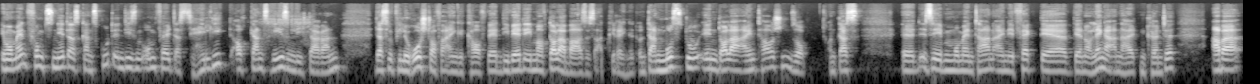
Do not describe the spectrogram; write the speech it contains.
Im Moment funktioniert das ganz gut in diesem Umfeld. Das liegt auch ganz wesentlich daran, dass so viele Rohstoffe eingekauft werden. Die werden eben auf Dollarbasis abgerechnet. Und dann musst du in Dollar eintauschen. So. Und das äh, ist eben momentan ein Effekt, der, der noch länger anhalten könnte. Aber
